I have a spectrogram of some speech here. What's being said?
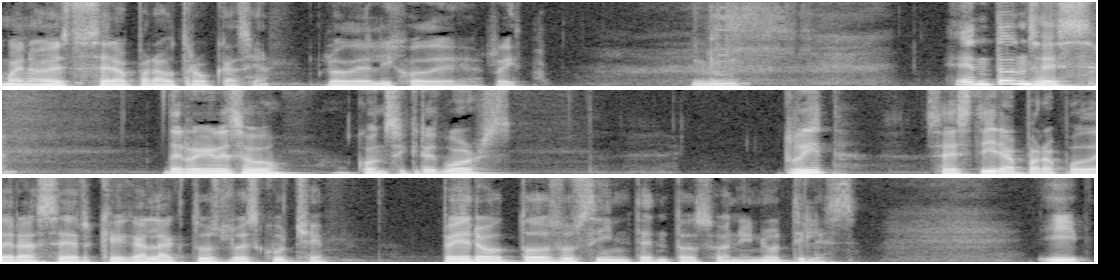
bueno, esto será para otra ocasión, lo del hijo de Reed. Entonces, de regreso con Secret Wars, Reed se estira para poder hacer que Galactus lo escuche, pero todos sus intentos son inútiles. Y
